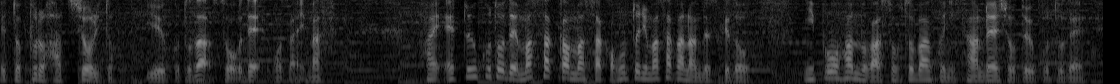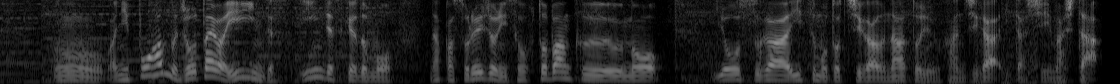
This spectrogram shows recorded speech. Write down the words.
えっと、プロ初勝利ということだそうでございます。はいえということで、まさかまさか本当にまさかなんですけど日本ハムがソフトバンクに3連勝ということで、うん、日本ハム状態はいいんですいいんですけどもなんかそれ以上にソフトバンクの様子がいつもと違うなという感じがいたしました。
